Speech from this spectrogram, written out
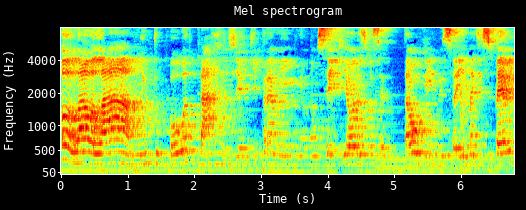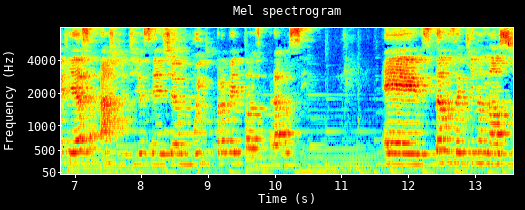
Olá, olá! Muito boa tarde aqui para mim. Eu não sei que horas você está ouvindo isso aí, mas espero que essa parte do dia seja muito proveitosa para você. É, estamos aqui no nosso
